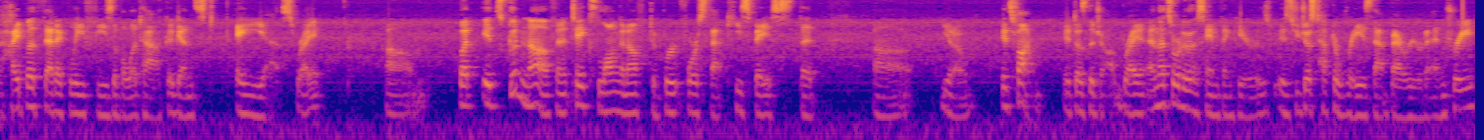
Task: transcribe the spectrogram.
hypothetically feasible attack against AES, right? Um, but it's good enough and it takes long enough to brute force that key space that, uh, you know, it's fine. It does the job, right? And that's sort of the same thing here is, is you just have to raise that barrier to entry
